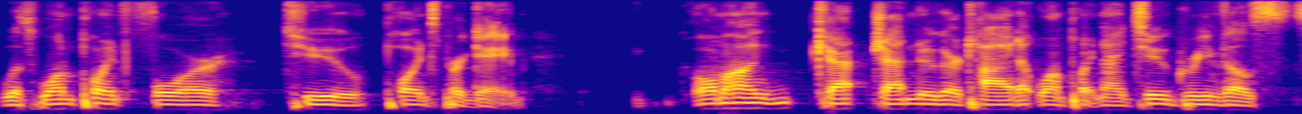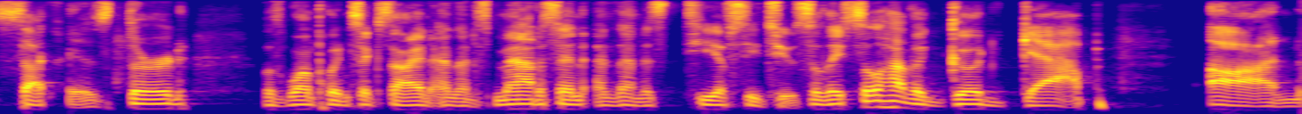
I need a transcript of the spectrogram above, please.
with 1.42 points per game. Omaha and Chattanooga are tied at 1.92. Greenville's sec is third with 1.69, and then it's Madison, and then it's TFC2. So they still have a good gap on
